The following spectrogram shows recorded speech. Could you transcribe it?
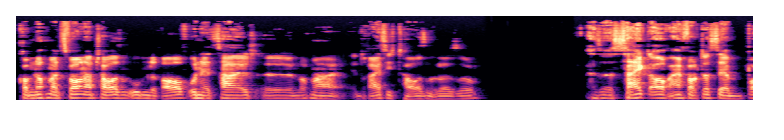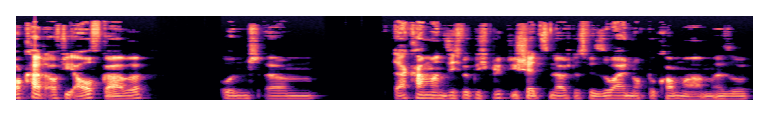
kommen nochmal 200.000 oben drauf und er zahlt äh, nochmal 30.000 oder so. Also es zeigt auch einfach, dass er Bock hat auf die Aufgabe und ähm, da kann man sich wirklich glücklich schätzen, dadurch, dass wir so einen noch bekommen haben. Also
